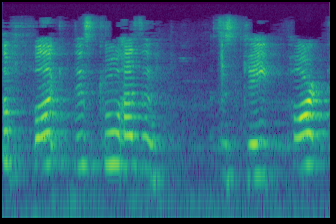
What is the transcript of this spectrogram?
the fuck? This school has a skate park?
